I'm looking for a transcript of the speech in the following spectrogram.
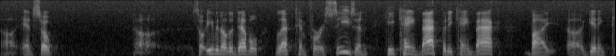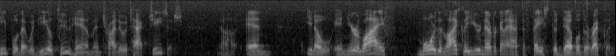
Uh, and so, uh, so even though the devil left him for a season, he came back, but he came back by uh, getting people that would yield to him and try to attack Jesus. Uh, and, you know, in your life, more than likely, you're never going to have to face the devil directly.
